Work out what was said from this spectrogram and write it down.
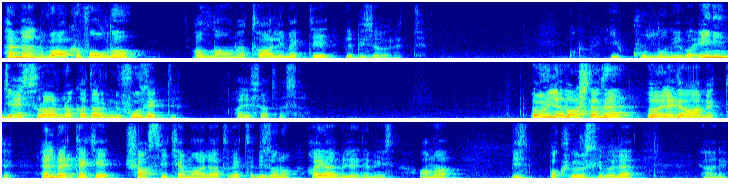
hemen vakıf oldu Allah ona talim etti ve bize öğretti. Bak, kulluğun en ince esrarına kadar nüfuz etti. Aleyhisselatü Vesselam. Öyle başladı, öyle devam etti. Elbette ki şahsi kemalat ve biz onu hayal bile edemeyiz. Ama biz bakıyoruz ki böyle yani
